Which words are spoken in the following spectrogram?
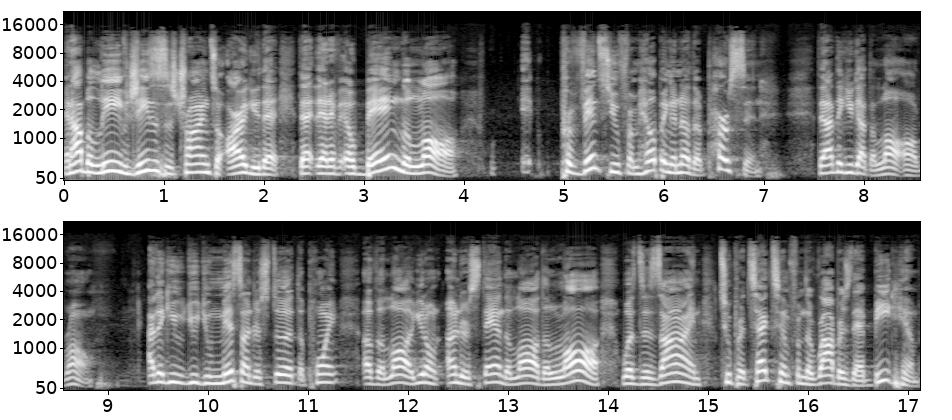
And I believe Jesus is trying to argue that, that, that if obeying the law prevents you from helping another person, then I think you got the law all wrong. I think you, you, you misunderstood the point of the law. You don't understand the law. The law was designed to protect him from the robbers that beat him,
